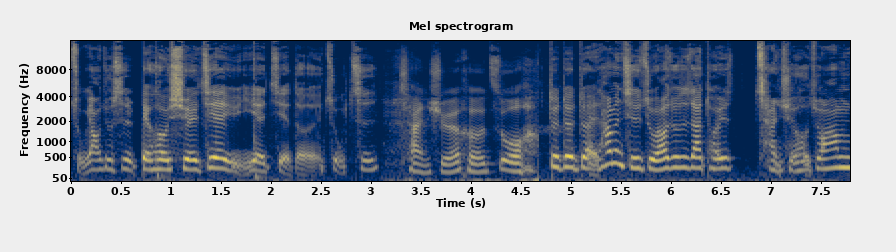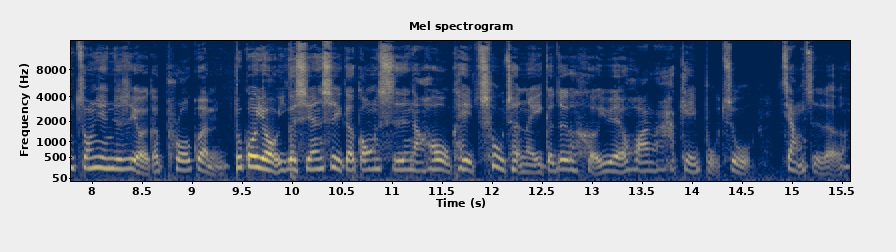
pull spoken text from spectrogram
主要就是配合学界与业界的组织，产学合作，对对对，他们其实主要就是在推产学合作，他们中间就是有一个 program，如果有一个实验室、一个公司，然后可以促成了一个这个合约的话，那它可以补助这样子的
